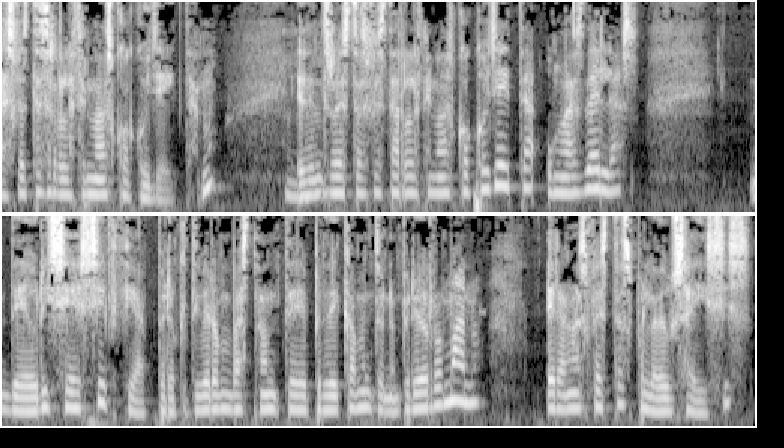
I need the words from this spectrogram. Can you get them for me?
as festas relacionadas coa colleita, ¿no? Uh -huh. E dentro destas festas relacionadas coa colleita, unhas delas de orixe exipcia, pero que tiveron bastante predicamento no Imperio Romano, eran as festas pola deusa Isis.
